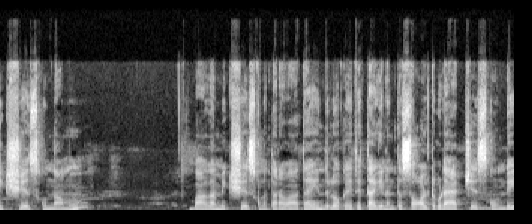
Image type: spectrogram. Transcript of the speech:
మిక్స్ చేసుకుందాము. బాగా మిక్స్ చేసుకున్న తర్వాత ఇందులోకి అయితే తగినంత సాల్ట్ కూడా యాడ్ చేసుకోండి.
